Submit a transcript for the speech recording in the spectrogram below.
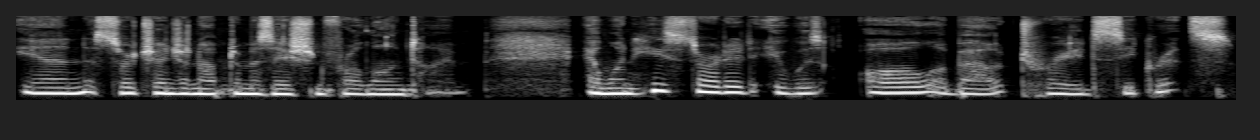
in search engine optimization for a long time. And when he started, it was all about trade secrets.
